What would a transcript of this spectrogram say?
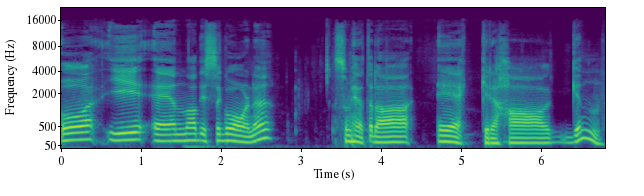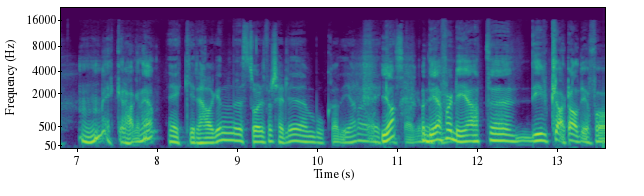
Og i en av disse gårdene, som heter da Ekerhagen Mm, Ekerhagen, ja. Ekerhagen, det står litt forskjellig i den boka de har. da. Ja, og det er fordi at eh, de klarte aldri å få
